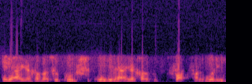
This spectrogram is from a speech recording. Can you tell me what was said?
Die huidige wisselkoers en die huidige vlak van olie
